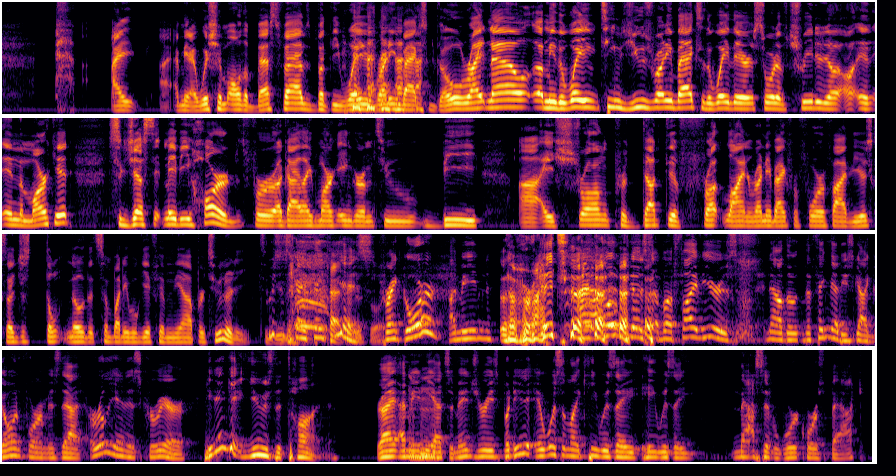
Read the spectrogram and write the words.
I I mean, I wish him all the best, Fabs, but the way running backs go right now, I mean, the way teams use running backs and the way they're sort of treated uh, in, in the market suggests it may be hard for a guy like Mark Ingram to be uh, a strong, productive frontline running back for four or five years because I just don't know that somebody will give him the opportunity to Who's do this guy think he is? Frank Gore? I mean, right? I, I hope he does about five years. Now, the, the thing that he's got going for him is that early in his career, he didn't get used a ton, right? I mean, he Mhm. had some injuries, but he, it wasn't like he was a he was a massive workhorse back.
